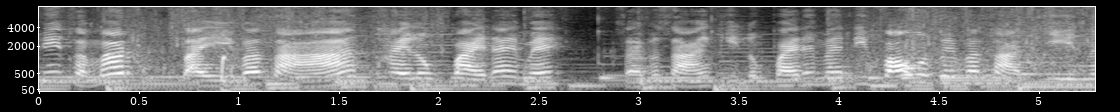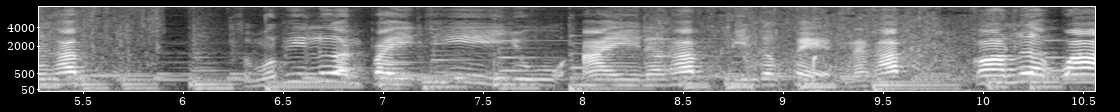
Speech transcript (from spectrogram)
พี่สามารถใส่ภาษาไทยลงไปได้ไหมใส่ภาษาอังกฤษลงไปได้ไหม default มันเป็นภาษาจีนนะครับ สมมุติพี่เลื่อนไปที่ UI นะครับ Interface นะครับ ก็เลือกว่า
